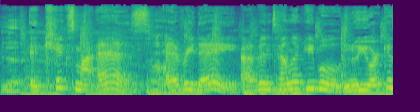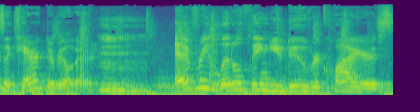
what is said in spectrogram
yeah. it kicks my ass Uh-huh. every day. I've been telling people New York is a character builder. Mm. Every little thing you do requires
